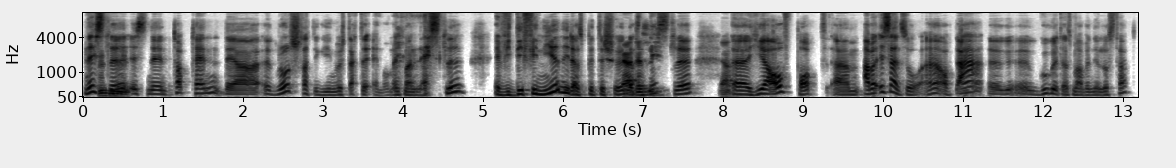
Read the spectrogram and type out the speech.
Nestle Mhm. ist in den Top 10 der äh, Growth-Strategien, wo ich dachte, ey, Moment mal, Nestle? Ey, wie definieren die das bitte schön, Ja, dass das Nestle Ja. äh, hier aufpoppt? Ähm, aber ist halt so. Äh? Auch da äh, äh, googelt das mal, wenn ihr Lust habt.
